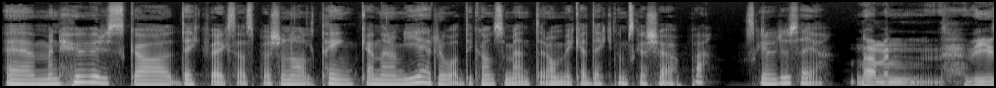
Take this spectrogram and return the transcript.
Eh, men hur ska däckverkstadspersonal tänka när de ger råd till konsumenter om vilka däck de ska köpa? Skulle du säga? Nej, men vi,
